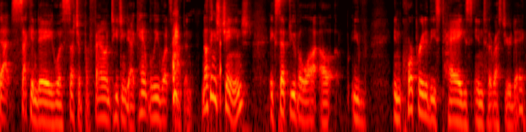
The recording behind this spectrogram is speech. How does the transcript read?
that second day was such a profound teaching day. I can't believe what's happened. Nothing's changed except you've a lot, uh, you've incorporated these tags into the rest of your day.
